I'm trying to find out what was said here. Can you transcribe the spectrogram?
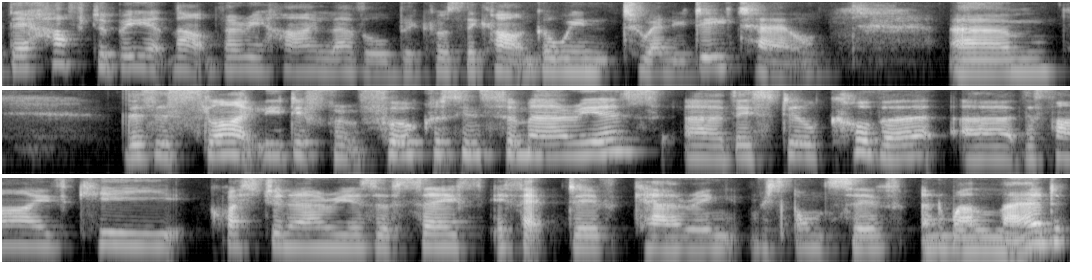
they have to be at that very high level because they can't go into any detail. Um, there's a slightly different focus in some areas. Uh, they still cover uh, the five key question areas of safe, effective, caring, responsive, and well led.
